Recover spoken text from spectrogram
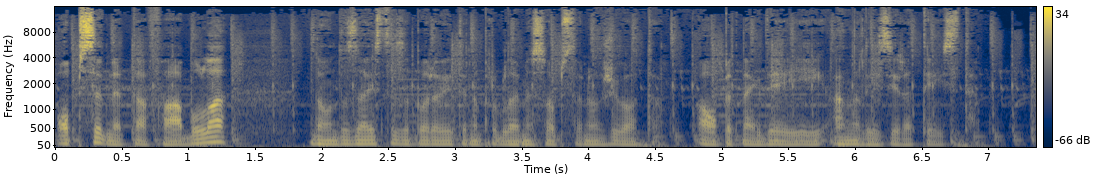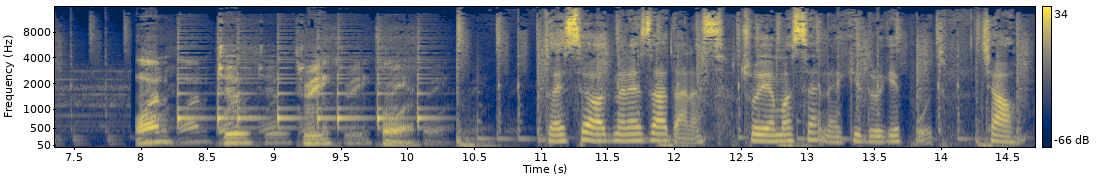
opsedne ta fabula da onda zaista zaboravite na probleme sobstvenog života, a opet negde i analizirate iste. One, two, three, four. To je sve od mene za danas. Čujemo se neki drugi put. Ćao!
